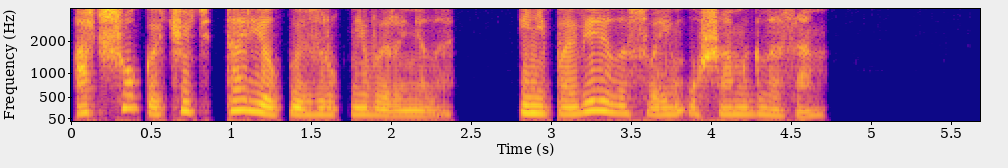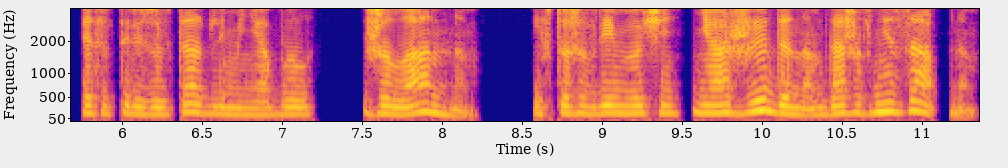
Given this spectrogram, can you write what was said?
от шока чуть тарелку из рук не выронила и не поверила своим ушам и глазам. Этот результат для меня был желанным и в то же время очень неожиданным, даже внезапным.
